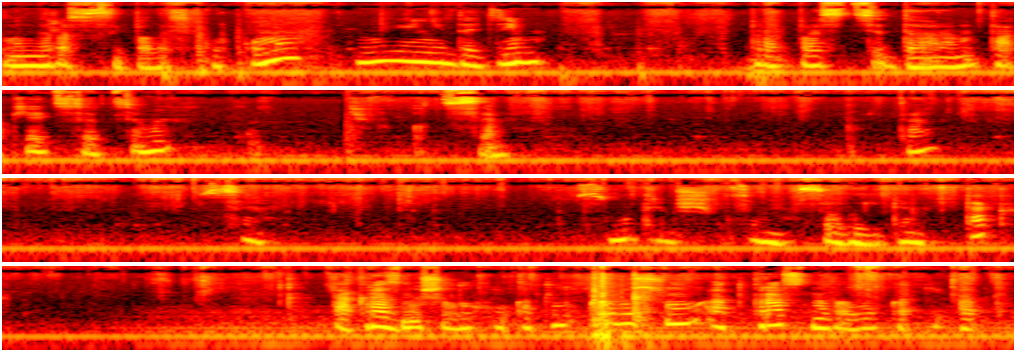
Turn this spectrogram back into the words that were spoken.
В мене розсипалась куркума. Ми її не дадим пропасть даром. Так, яйце це ми. Оце. Так. Все. Смотрим, це у нас вийде. Так. Так, разную шелуху от лука вышу, от красного лука и от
